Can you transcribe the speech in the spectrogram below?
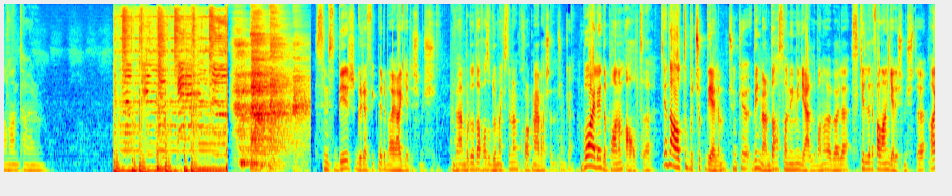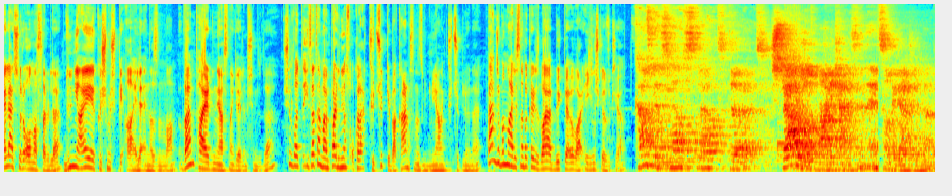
Aman tanrım. Sims 1 grafikleri bayağı gelişmiş. Ben burada daha fazla durmak istemiyorum. Korkmaya başladım çünkü. Bu aileye de puanım 6. Ya da 6.5 diyelim. Çünkü bilmiyorum daha samimi geldi bana ve böyle skillleri falan gelişmişti. Aile açları olmasa bile dünyaya yakışmış bir aile en azından. Vampire dünyasına girelim şimdi de. Şu zaten Vampire dünyası o kadar küçük ki bakar mısınız dünyanın küçüklüğüne? Bence bunun ailesine bakarız. Bayağı büyük bir evi var. İlginç gözüküyor. Strauss malikendesinin en sameliyatlarından birisi.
